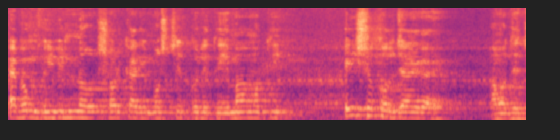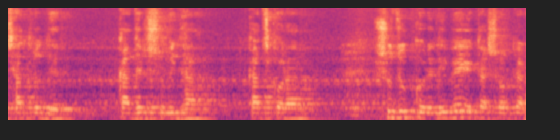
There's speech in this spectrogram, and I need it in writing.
এবং বিভিন্ন সরকারি মসজিদগুলিতে ইমামতি, এই সকল জায়গায় আমাদের ছাত্রদের কাজের সুবিধা কাজ করার সুযোগ করে দিবে। এটা সরকার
